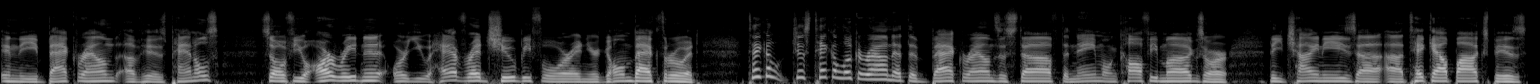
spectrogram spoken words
in the background of his panels. So if you are reading it or you have read Chew before and you're going back through it, take a just take a look around at the backgrounds of stuff, the name on coffee mugs or the Chinese uh, uh, takeout box, because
